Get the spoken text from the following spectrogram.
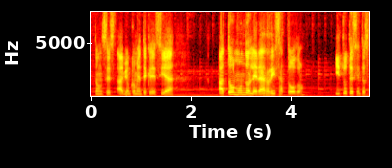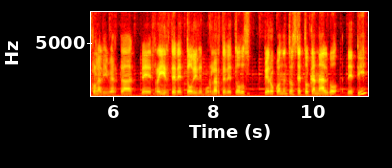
Entonces había un comediante que decía, a todo mundo le da risa todo y tú te sientes con la libertad de reírte de todo y de burlarte de todos, pero cuando entonces te tocan algo de ti,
